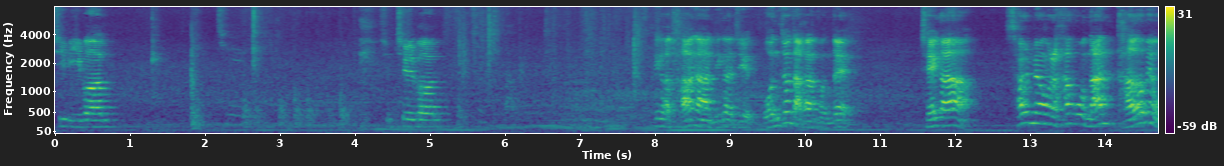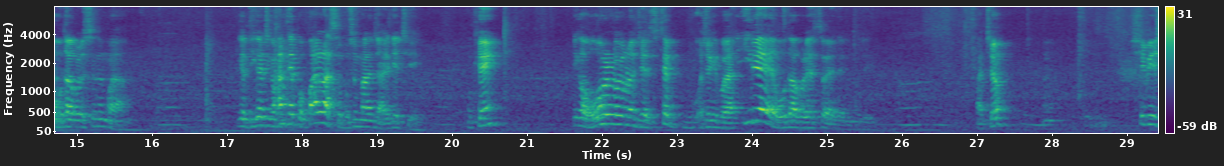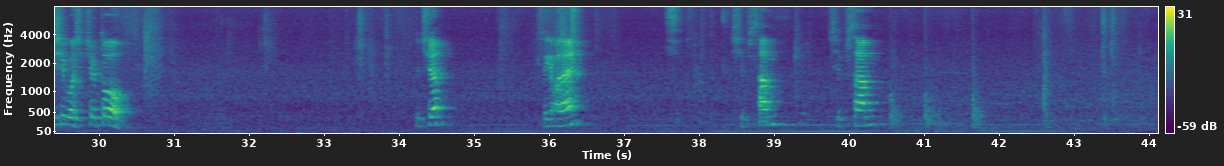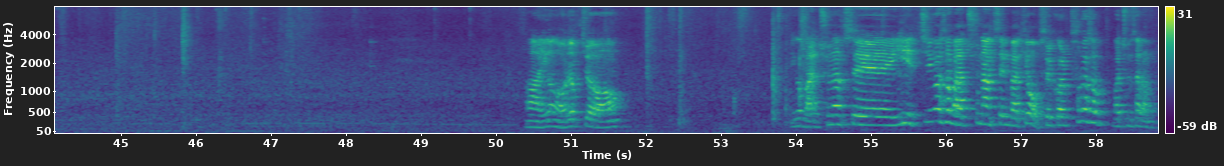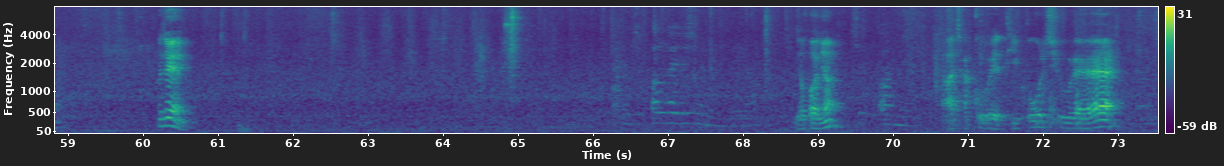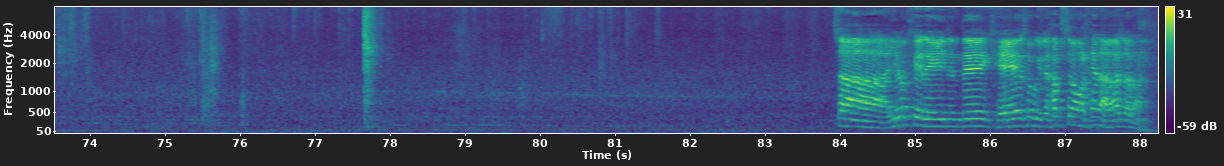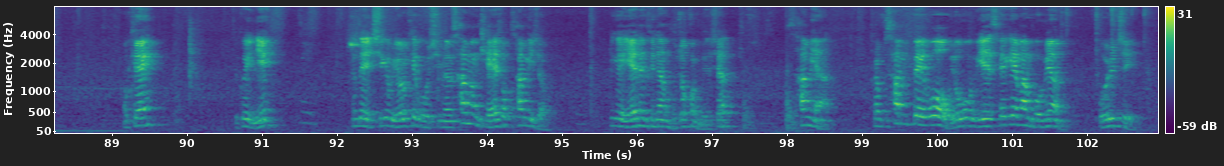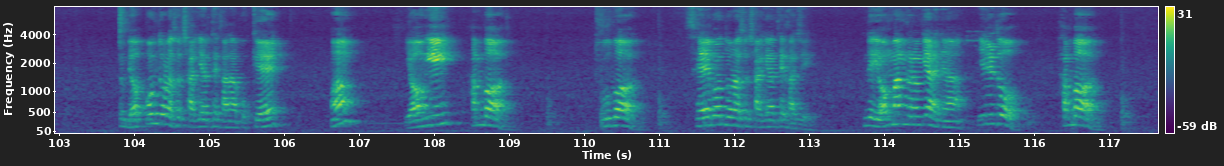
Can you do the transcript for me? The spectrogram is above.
12번, 17번. 그러니까 다나 네가 이제 먼저 나간 건데 제가 설명을 하고 난 다음에 오답을 쓰는 거야. 그러니까 네가 지금 한 템포 빨랐어. 무슨 말인지 알겠지? 오케이? 그러니까 오늘은 이제 스텝 저기 뭐야 1회 오답을 했어야 되는 거지. 맞죠? 12, 15, 17 또. 끝이야? 세 개만 해? 13? 13? 아, 이건 어렵죠. 이거 맞춘 학생이 찍어서 맞춘 학생밖에 없을 걸 풀어서 맞춘 사람. 그지? 몇 번이야? 10번이요 아, 자꾸 왜 뒷북을 치고 그래? 자, 이렇게 돼 있는데 계속 이제 합성을 해 나가잖아. 오케이? 듣고 있니? 근데 지금 이렇게 보시면 3은 계속 3이죠. 그러니까 얘는 그냥 무조건 몇이야? 3이야. 그럼 3 빼고 요거 위에 3개만 보면 옳지. 그럼 몇 번 돌아서 자기한테 가나 볼게. 어? 0이 한 번, 두 번, 세 번 돌아서 자기한테 가지. 근데 0만 그런 게 아니야. 1도 한 번,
